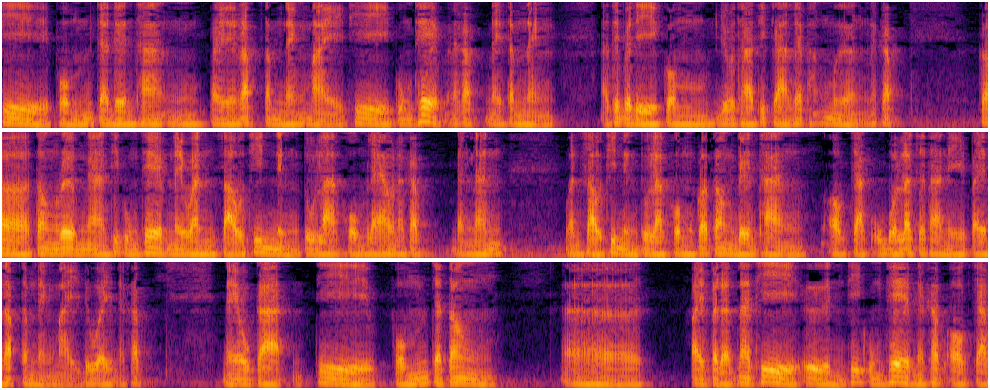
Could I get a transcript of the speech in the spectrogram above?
ที่ผมจะเดินทางไปรับตำแหน่งใหม่ที่กรุงเทพนะครับ ในตำแหน่งอธิบดีกรมโยธาธิการและผังเมืองนะครับ ก็ต้องเริ่มงานที่กรุงเทพในวันเสาร์ที่หนึ่งตุลาคมแล้วนะครับ ดังนั้น วันเสาร์ที่หนึ่งตุลาคมก็ต้องเดินทางออกจากอุบลราชธานีไปรับตำแหน่งใหม่ด้วยนะครับ ในโอกาสที่ผมจะต้องออไปปฏิบัติหน้าที่อื่นที่กรุงเทพนะครับ ออกจาก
